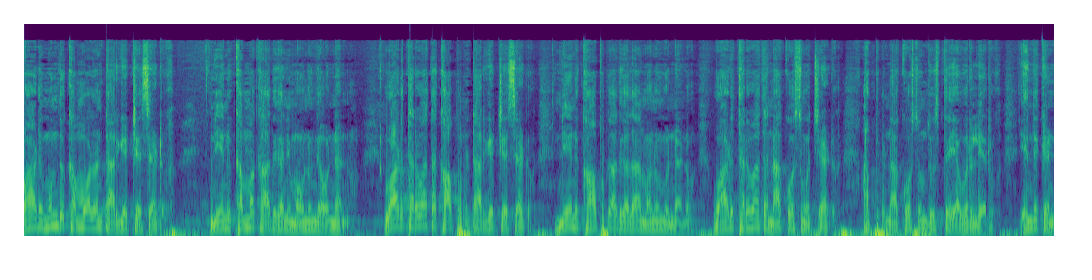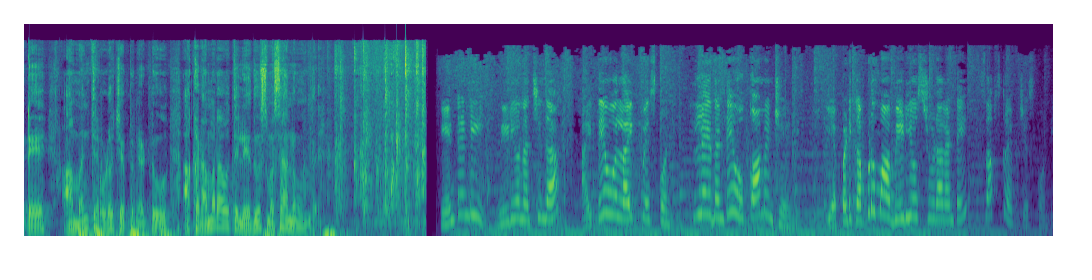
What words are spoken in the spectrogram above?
వాడు ముందు కమ్మోళ్ళని టార్గెట్ చేశాడు. నేను కమ్మ కాదు కానీ మౌనంగా ఉన్నాను. వాడు తర్వాత కాపును టార్గెట్ చేశాడు. నేను కాపు కాదు కదా అని మౌనంగా ఉన్నాను. వాడు తర్వాత నా కోసం వచ్చాడు. అప్పుడు నా కోసం చూస్తే ఎవరు లేరు. ఎందుకంటే ఆ మంత్రి ఎవడో చెప్పినట్టు అక్కడ అమరావతి లేదు శ్మశానం ఉంది. ఏంటండి? వీడియో నచ్చిందా? అయితే ఓ లైక్ వేసుకోండి. లేదంటే ఓ కామెంట్ చేయండి. ఎప్పటికప్పుడు మా వీడియోస్ చూడాలంటే సబ్స్క్రైబ్ చేసుకోండి.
